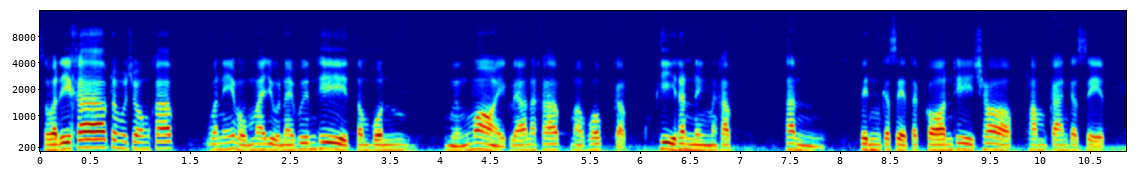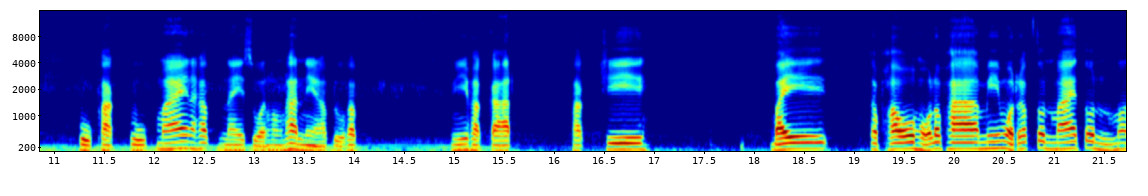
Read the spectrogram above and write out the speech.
สวัสดีครับท่านผู้ชมครับ วันนี้ผมมาอยู่ในพื้นที่ตำบลเหมืองหม้ออีกแล้วนะครับ มาพบกับพี่ท่านหนึ่งนะครับ ท่านเป็นเกษตรกรที่ชอบทำการเกษตรปลูกผักปลูกไม้นะครับ ในสวนของท่านเนี่ยครับดูครับ มีผักกาดผักชี ใบตะเภาโหระพามีหมดครับต้นไม้ต้นมะ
